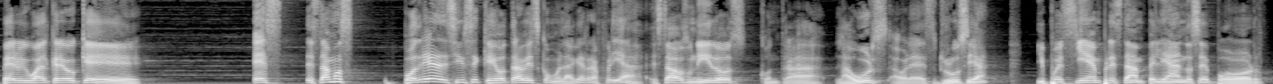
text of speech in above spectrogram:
pero igual creo que es, estamos, podría decirse que otra vez como la Guerra Fría, Estados Unidos contra la URSS, ahora es Rusia, y pues siempre están peleándose por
